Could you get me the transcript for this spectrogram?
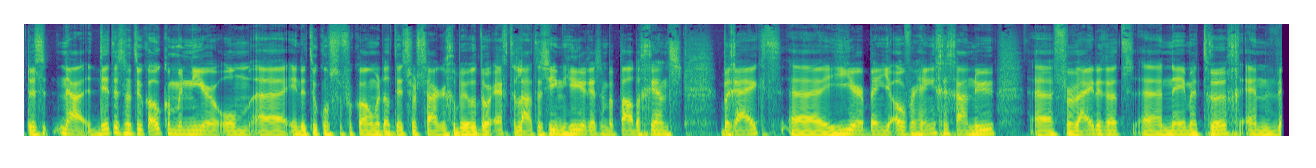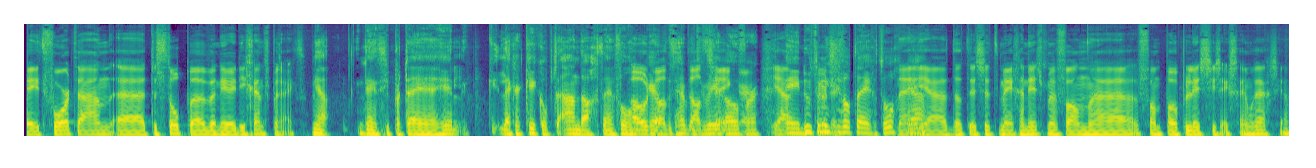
Dus nou, dit is natuurlijk ook een manier om uh, in de toekomst te voorkomen dat dit soort zaken gebeuren. Door echt te laten zien: hier is een bepaalde grens bereikt. Uh, hier ben je overheen gegaan nu. Verwijder het, neem het terug en weet voortaan te stoppen wanneer je die grens bereikt. Ja, Ik denk dat die partijen heel lekker kicken op de aandacht. En volgende Oh, keer dat- hebben we het er weer zeker. over. Ja, en je doet er niet zoveel tegen, toch? Nee, ja. dat is het mechanisme van, eh, van populistisch extreem rechts. Ja.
